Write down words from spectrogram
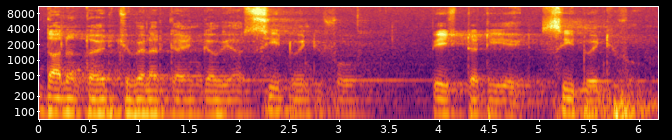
दालन तयारीच्या वेळार गायन गावया C twenty four page 38, C24.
